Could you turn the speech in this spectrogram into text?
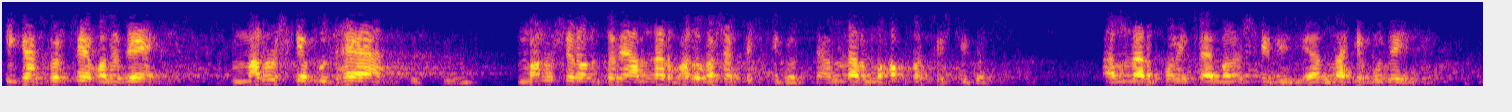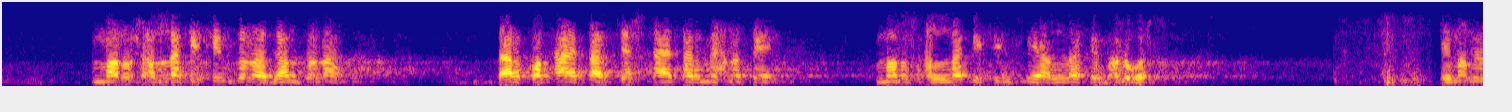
কি কাজ করছে, বলে যে মানুষকে বুঝায়া মানুষের অন্তরে আল্লাহর ভালোবাসা সৃষ্টি করছে, আল্লাহর মহব্বত সৃষ্টি করছে। আল্লাহর পরিচয় মানুষকে দিয়েছে, আল্লাহকে বুঝেছে মানুষ আল্লাহকে চিনত না, জানত না। তার কথায়, তার চেষ্টায়, তার মেহনতে মানুষ আল্লাহকে চিনছে, আল্লাহকে ভালোবাসত এ মানুষ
